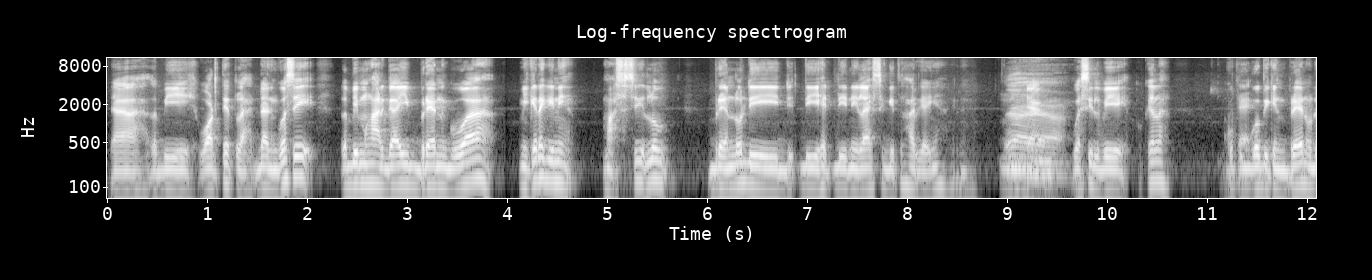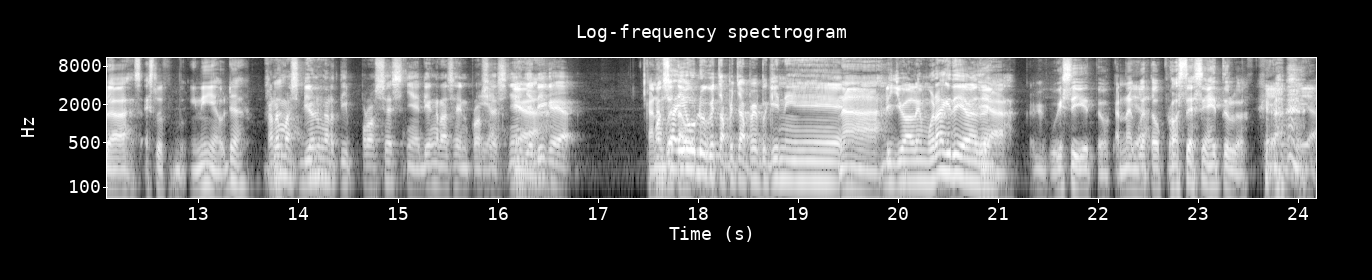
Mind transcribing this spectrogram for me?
ya lebih worth it lah. Dan gue sih lebih menghargai brand gue. Mikirnya gini, masa sih lu brand lu di, di, di- dinilai segitu harganya? Gitu. Ya, ya, ya. gue sih lebih oke lah. Gue Oke. gue bikin brand udah eksklusif ini ya udah. Karena Gua- Mas Dion ngerti prosesnya, dia ngerasain prosesnya. Iya. Jadi kayak karena masa ya udah gue capek-capek begini Nah. dijual yang murah gitu ya mas? Ya, gue sih gitu. Karena gue Iya. tahu prosesnya itu loh. Iya, iya,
